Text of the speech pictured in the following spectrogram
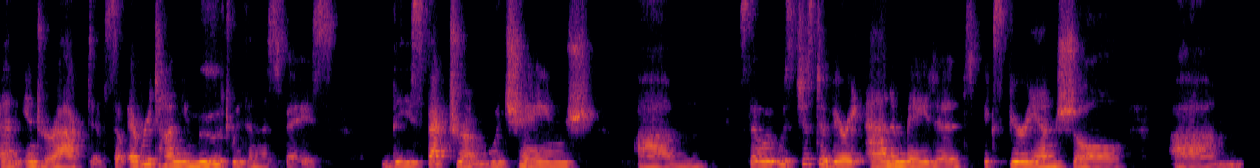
and interactive. So every time you moved within the space, the spectrum would change. Um, so it was just a very animated, experiential um,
